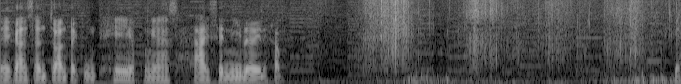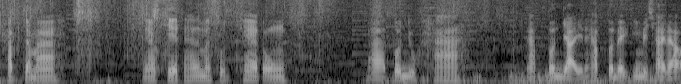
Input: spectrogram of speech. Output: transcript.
ในการสัญจรไปกรุงเทพพวกนี้ยใช้เส้นนี้เลยนะครับนะครับจะมาแนวเขตนะฮะมาสุดแค่ตรงต้นยูคานะครับต้นใหญ่นะครับ ต้นเล็กนี้ไม่ใช่แล้ว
